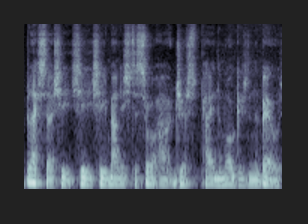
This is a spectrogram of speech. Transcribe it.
bless her, she she she managed to sort out just paying the mortgage and the bills.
